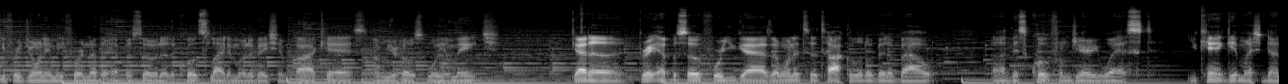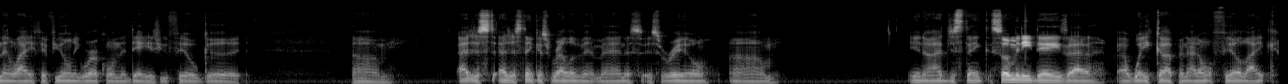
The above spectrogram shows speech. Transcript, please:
you for joining me for another episode of the Quotes Light and Motivation Podcast. I'm your host, William H. Got a great episode for you guys. I wanted to talk a little bit about uh, this quote from Jerry West You can't get much done in life if you only work on the days you feel good. Um, I just I just think it's relevant, man. It's it's real. Um, you know, I just think so many days I, I wake up and I don't feel like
